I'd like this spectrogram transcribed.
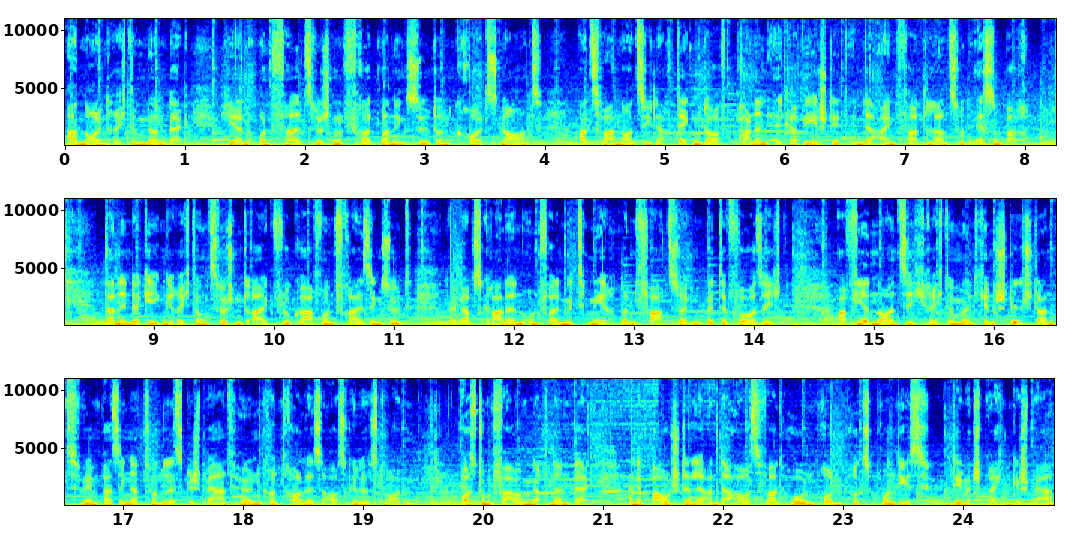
A9 Richtung Nürnberg. Hier ein Unfall zwischen Fröttmanning Süd und Kreuz Nord. A92 nach Deggendorf. Pannen-LKW steht in der Einfahrt Landshut-Essenbach. Dann in der Gegenrichtung zwischen Dreieck Flughafen und Freising Süd. Da gab es gerade einen Unfall mit mehreren Fahrzeugen. Bitte Vorsicht. A94 Richtung München. Stillstand. Wimpersinger Tunnel ist gesperrt. Höhenkontrolle ist ausgelöst worden. Ostumfahrung nach Nürnberg. Eine Baustelle an der Ausfahrt Hohenbrunn-Putzbrunn. Die ist dementsprechend gesperrt.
